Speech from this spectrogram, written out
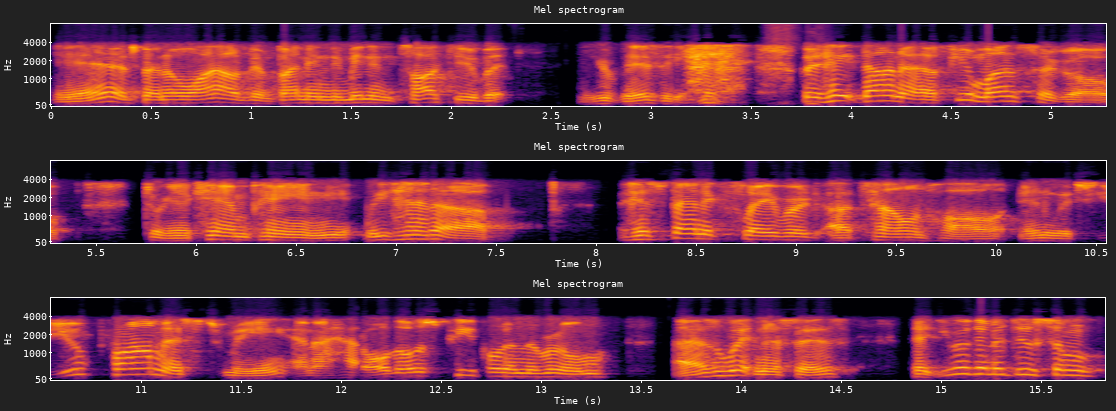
Yeah, it's been a while. I've been finding the meaning to talk to you, but you're busy. but hey, Donna, a few months ago during a campaign, we had a Hispanic flavored uh, town hall in which you promised me, and I had all those people in the room as witnesses, that you were going to do some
